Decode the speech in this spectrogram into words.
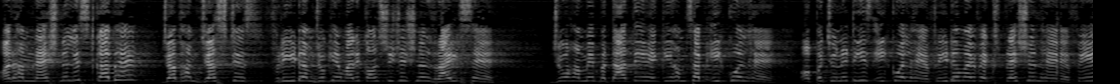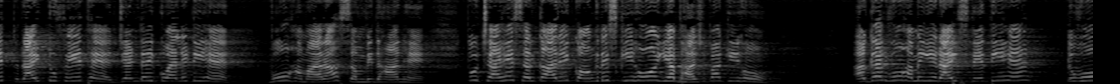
और हम नेशनलिस्ट कब हैं? जब हम जस्टिस फ्रीडम जो कि हमारे कॉन्स्टिट्यूशनल राइट्स हैं, जो हमें बताते हैं कि हम सब इक्वल हैं अपॉर्चुनिटीज़ इक्वल हैं फ्रीडम ऑफ़ एक्सप्रेशन है फेथ राइट टू फेथ है जेंडर इक्वालिटी है, वो हमारा संविधान है। तो चाहे सरकारें कांग्रेस की हो या भाजपा की हो अगर वो हमें ये राइट्स देती हैं तो वो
